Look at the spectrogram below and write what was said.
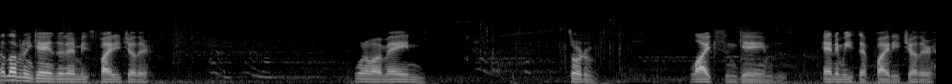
I love it in games when enemies fight each other. One of my main sort of likes in games is enemies that fight each other.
